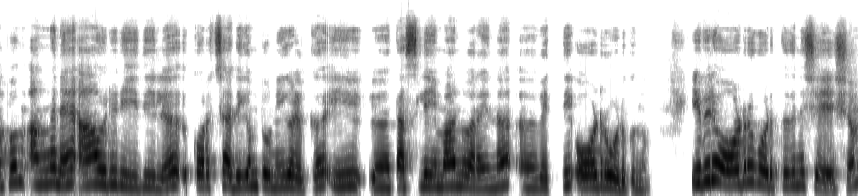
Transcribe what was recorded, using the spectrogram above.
അപ്പം അങ്ങനെ ആ ഒരു രീതിയിൽ കുറച്ചധികം തുണികൾക്ക് ഈ തസ്ലീമ എന്ന് പറയുന്ന വ്യക്തി ഓർഡർ കൊടുക്കുന്നു. ഇവർ ഓർഡർ കൊടുത്തതിന് ശേഷം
